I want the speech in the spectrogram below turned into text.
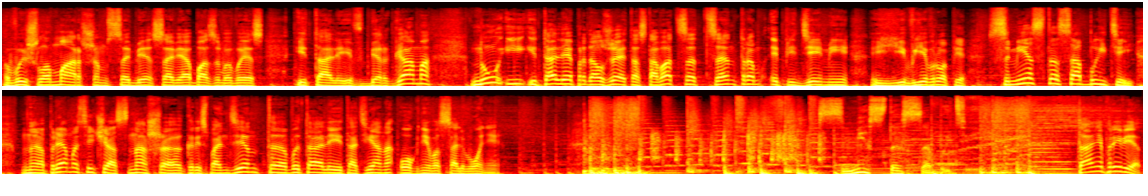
вышла маршем с авиабазы ВВС Италии в Бергамо. Ну и Италия продолжает оставаться центром эпидемии в Европе. Европе с места событий. Э, прямо сейчас наш э, корреспондент э, в Италии Татьяна Огнева-Сальвони. С места событий. Таня, привет.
